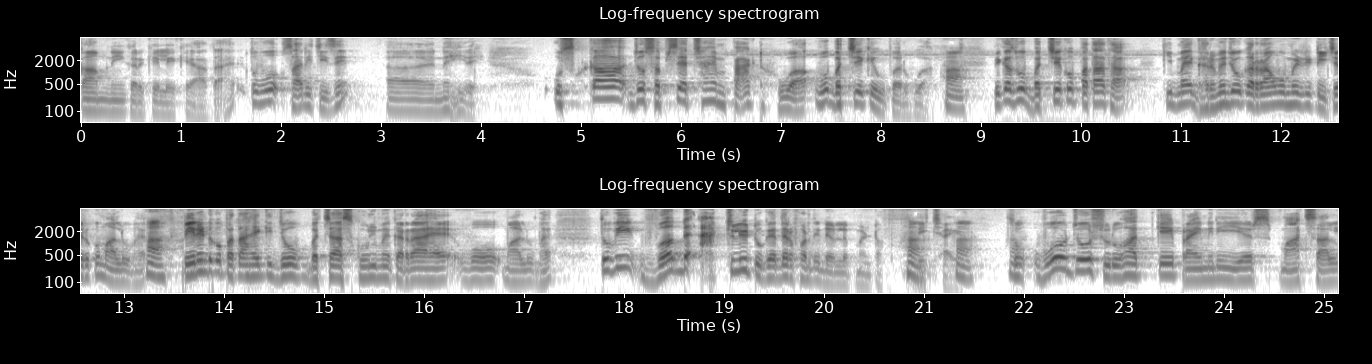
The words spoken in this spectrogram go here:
काम नहीं करके लेके आता है तो वो सारी चीज़ें नहीं रही। उसका जो सबसे अच्छा इम्पैक्ट हुआ वो बच्चे के ऊपर हुआ। हाँ। बिकॉज़ वो बच्चे को पता था कि मैं घर में जो कर रहा हूँ वो मेरी टीचर को मालूम है। हाँ। पेरेंट को पता है कि जो बच्चा स्कूल में कर रहा है वो मालूम है। तो we worked actually together for the development of the child so वो जो शुरुआत के प्राइमरी ईयर्स पाँच साल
